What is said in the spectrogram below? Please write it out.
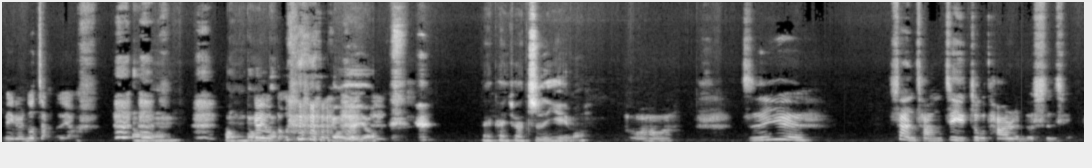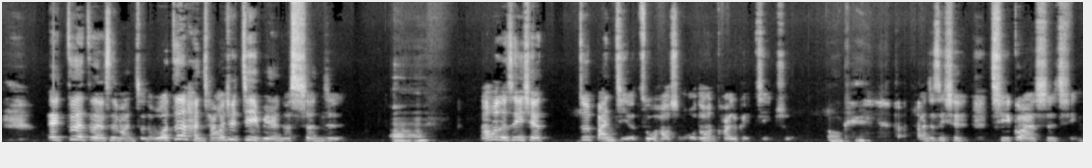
每个人都长这样，嗯，懂懂应该有懂。懂，有有有。来看一下职业嘛。好啊，好啊。职业擅长记住他人的事情，哎，这个真的是蛮真的。我真的很常会去记别人的生日，嗯然后或者是一些就是班级的座号什么，我都很快就可以记住。，OK。反正就是一些奇怪的事情。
